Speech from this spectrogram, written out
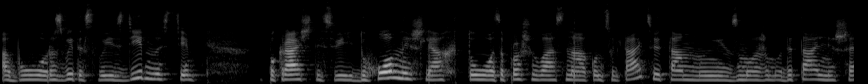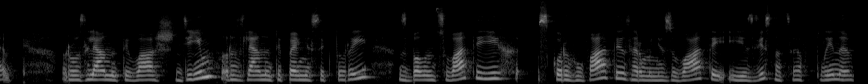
або розвити свої здібності покращити свій духовний шлях, то запрошую вас на консультацію. Там ми зможемо детальніше розглянути ваш дім, розглянути певні сектори, збалансувати їх, скоригувати, згармонізувати, і, звісно, це вплине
